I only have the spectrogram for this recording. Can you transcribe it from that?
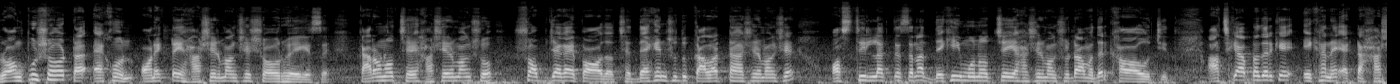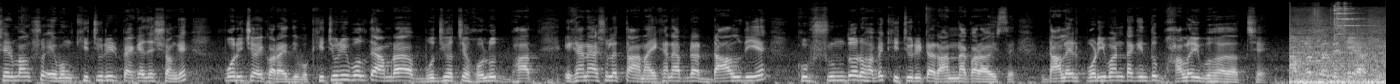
রংপুর শহরটা এখন অনেকটাই হাঁসের মাংসের শহর হয়ে গেছে। কারণ হচ্ছে হাঁসের মাংস সব জায়গায় পাওয়া যাচ্ছে। দেখেন শুধু কালারটা হাঁসের মাংসের, অস্থির লাগতেছে না, দেখেই মনে হচ্ছে এই হাঁসের মাংসটা আমাদের খাওয়া উচিত। আজকে আপনাদেরকে এখানে একটা হাঁসের মাংস এবং খিচুড়ির প্যাকেজের সঙ্গে পরিচয় করাই দিব। খিচুড়ি বলতে আমরা বুঝি হচ্ছে হলুদ ভাত, এখানে আসলে তা না। এখানে আপনার ডাল দিয়ে খুব সুন্দরভাবে খিচুড়িটা রান্না করা হয়েছে। ডালের পরিমাণটা কিন্তু ভালোই বোঝা যাচ্ছে। আপনারটা দেশি হাঁস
